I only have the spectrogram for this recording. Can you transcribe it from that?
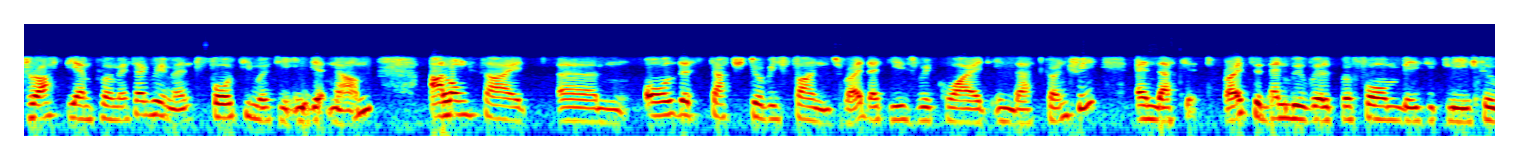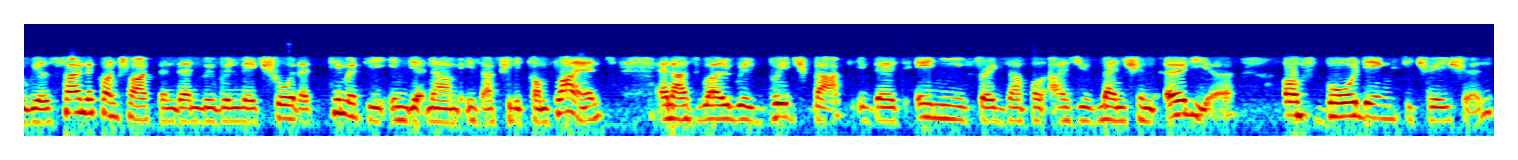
draft the employment agreement for Timothy in Vietnam alongside um, all the statutory funds, right, that is required in that country, and that's it, right? So then we will perform basically, so we'll sign the contract, and then we will make sure that Timothy in Vietnam is actually compliant, and as well we'll bridge back if there's any, for example, as you mentioned earlier, off-boarding situation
